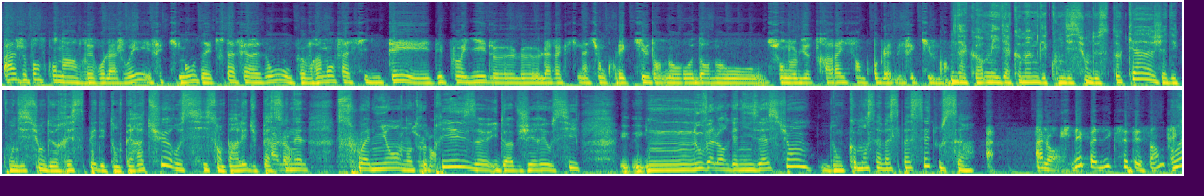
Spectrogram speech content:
Ah je pense qu'on a un vrai rôle à jouer. Effectivement, vous avez tout à fait raison. On peut vraiment faciliter et déployer le, le- la vaccination collective dans nos, dans nos, sur nos lieux de travail sans problème, effectivement. D'accord, mais il y a quand même des conditions de stockage, il y a des conditions de respect des températures aussi, sans parler du personnel soignant en entreprise. Ils doivent gérer aussi une nouvelle organisation. Donc comment ça va se passer tout ça? Alors, je n'ai pas dit que c'était simple. Ouais.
